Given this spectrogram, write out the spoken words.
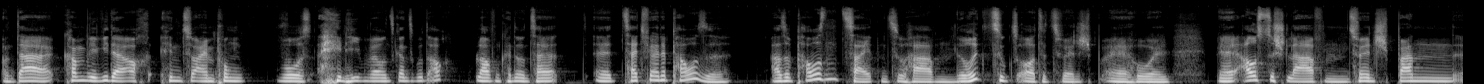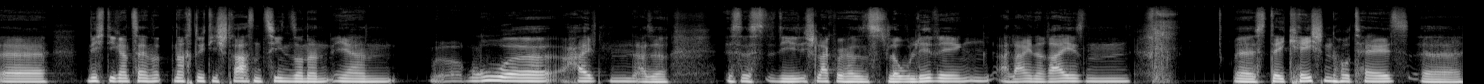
und da kommen wir wieder auch hin zu einem Punkt, wo es eigentlich bei uns ganz gut auch laufen könnte, und zwar äh, Zeit für eine Pause. Also Pausenzeiten zu haben, Rückzugsorte zu äh, holen, äh, auszuschlafen, zu entspannen, äh, nicht die ganze Nacht durch die Straßen ziehen, sondern eher in Ruhe halten. Also ist es die Schlagwörter sind Slow Living, alleine reisen, äh, Staycation Hotels, äh,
